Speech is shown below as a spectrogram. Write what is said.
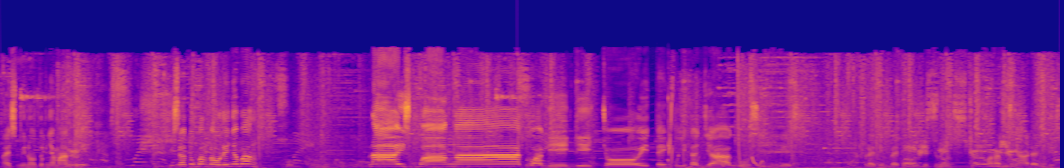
Nice Minoturnya mati. Bisa tuh bang Claude-nya bang. Nice banget. Wah GG coy. Tank kita jago sini guys. Plating plating dikit cuy. Paramisnya ada nih guys.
